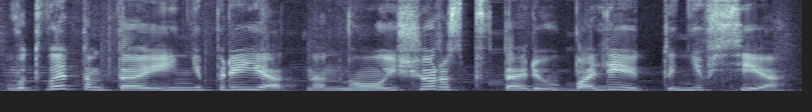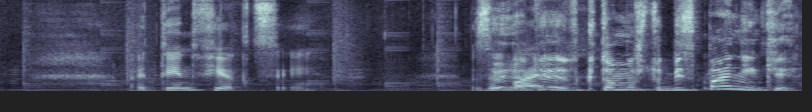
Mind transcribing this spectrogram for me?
вот в этом-то и неприятно. Но еще раз повторю, болеют-то не все этой инфекцией. Забо- Это, это к тому, что без паники?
